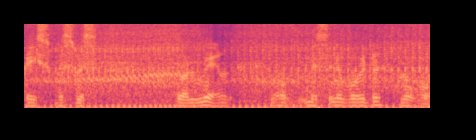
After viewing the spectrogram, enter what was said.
guys bus bus one way ആണ് ബസ്സിന് പോയിട്ട് ഓ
